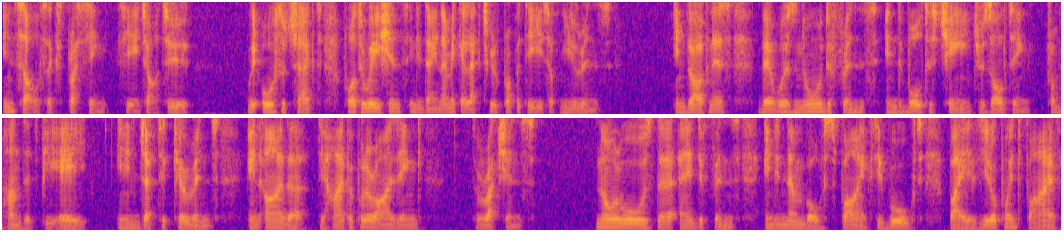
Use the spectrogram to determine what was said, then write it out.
in cells expressing CHR2. We also checked for alterations in the dynamic electrical properties of neurons. In darkness, there was no difference in the voltage change resulting from 100 Pa in injected current in either the hyperpolarizing directions, nor was there any difference in the number of spikes evoked by a 0.5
